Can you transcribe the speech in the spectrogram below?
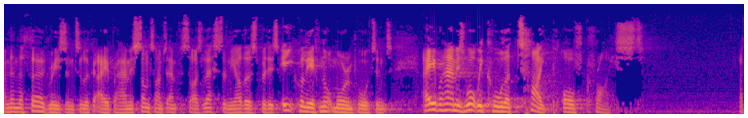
And then the third reason to look at Abraham is sometimes emphasized less than the others, but it's equally, if not more important. Abraham is what we call a type of Christ. A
